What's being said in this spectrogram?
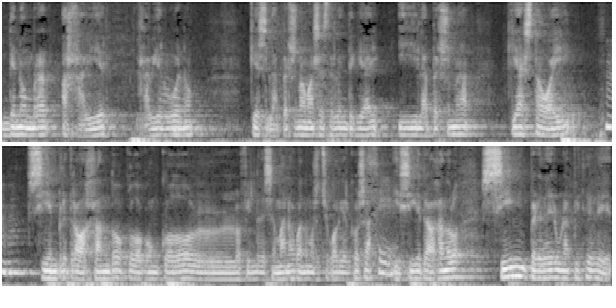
de nombrar a Javier, Javier Ah. Bueno, que es la persona más excelente que hay y la persona que ha estado ahí siempre trabajando codo con codo los fines de semana cuando hemos hecho cualquier cosa y sigue trabajándolo sin perder un ápice de,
